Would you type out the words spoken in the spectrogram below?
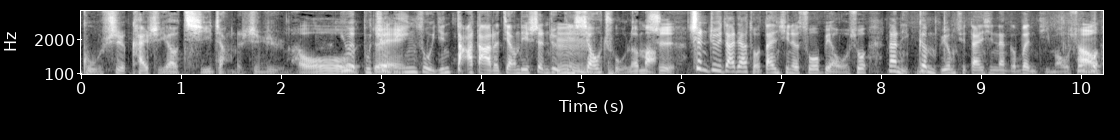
股市开始要起涨的之日嘛。哦，因为不确定因素已经大大的降低，甚至已经消除了嘛。是、嗯，甚至于大家所担心的缩表，我说，那你更不用去担心那个问题嘛。我说过，好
